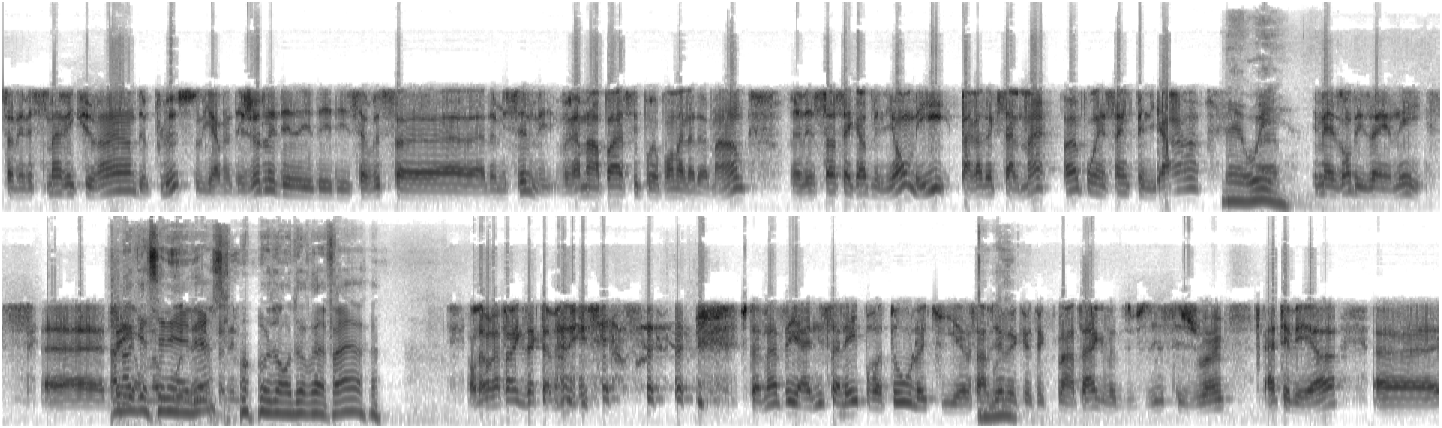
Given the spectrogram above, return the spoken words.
c'est un investissement récurrent de plus. Il y en a déjà des, des, des services à domicile, mais vraiment pas assez pour répondre à la demande. On investit 150 millions, mais paradoxalement, 1,5 milliard ben oui. Euh, des maisons des aînés. Euh, Alors que c'est l'inverse, on devrait faire. On devrait faire exactement l'inverse. Justement, il y a Annie Soleil Proto là, qui euh, s'en vient avec un documentaire qui va diffuser le 6 juin à TVA, euh,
